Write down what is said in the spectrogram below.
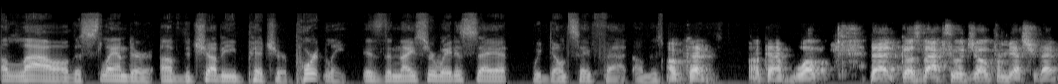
allow the slander of the chubby pitcher. Portly is the nicer way to say it. We don't say fat on this. Okay. Okay. Well, that goes back to a joke from yesterday.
